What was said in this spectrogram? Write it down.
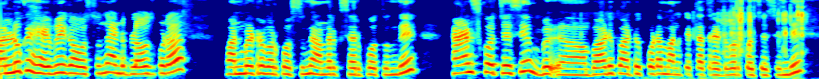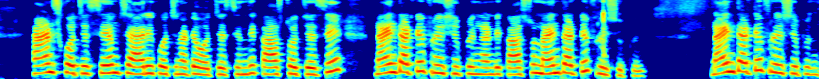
పళ్ళుకి హెవీగా వస్తుంది. అండ్ బ్లౌజ్ కూడా వన్ మీటర్ వరకు వస్తుంది అందరికి సరిపోతుంది. హ్యాండ్స్కి వచ్చేసి బాడీ పార్ట్కి కూడా మనకి ఇట్లా థ్రెడ్ వర్క్ వచ్చేసింది. హ్యాండ్స్కి వచ్చేసి సేమ్ శారీకి వచ్చినట్టే వచ్చేసింది. కాస్ట్ వచ్చేసి నైన్ థర్టీ ఫ్రీ షిప్పింగ్ అండి. Cost nine thirty free shipping nine thirty free shipping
